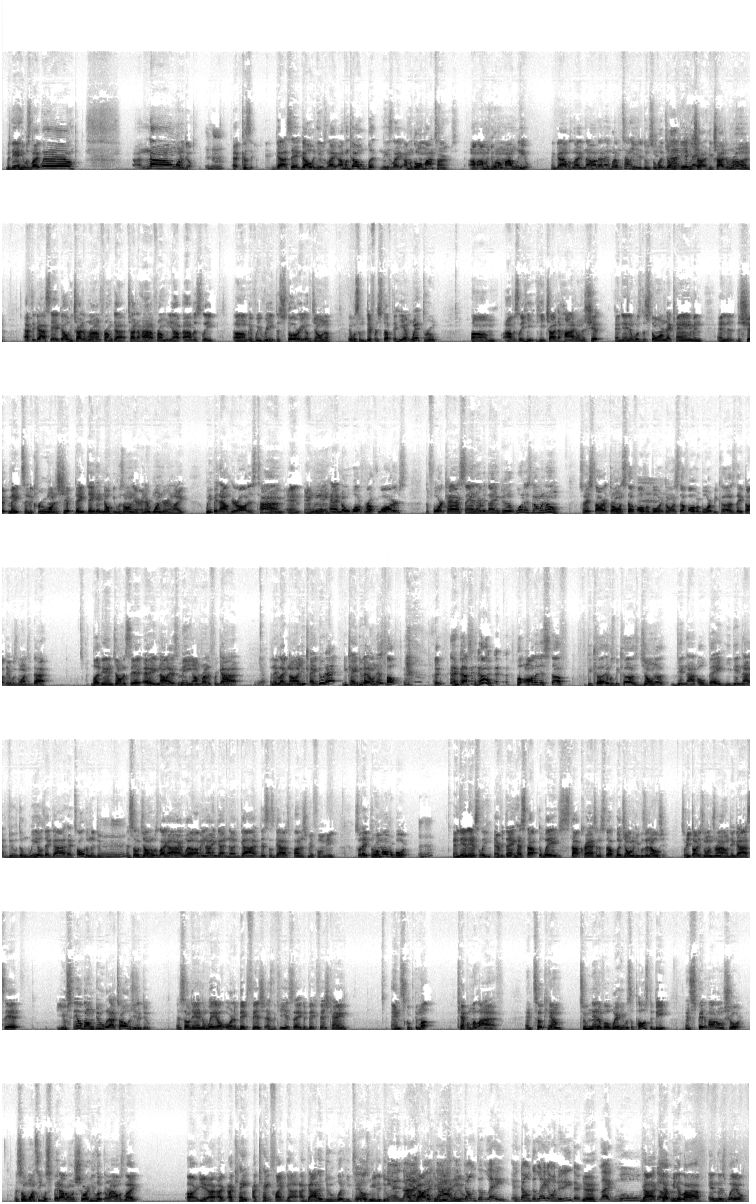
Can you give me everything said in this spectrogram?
but then he was like, "Well, uh, no, I don't want to go." Because God said go, and he was like, "I'm gonna go," but he's like, "I'm gonna go on my terms. I'm, I'm gonna do it on my will." And God was like, "No, that ain't what I'm telling you to do." So what Jonah did, he tried he tried to run after God said go. He tried to run from God, tried to hide from him. You know, obviously, um, if we read the story of Jonah, it was some different stuff that he had went through. Um, obviously, he he tried to hide on the ship, and then it was the storm that came, and and the, the shipmates and the crew on the ship they they didn't know he was on there, and they're wondering like, we've been out here all this time, and and we ain't had no rough waters. The forecast saying everything good. What is going on? So they start throwing stuff overboard, mm. throwing stuff overboard because they thought they was going to die. But then Jonah said, "Hey, no, it's me. I'm running for God." Yep. And they're like, "No, you can't do that. You can't do that on this boat. you got to go." But all of this stuff because it was because Jonah did not obey. He did not do the will that God had told him to do. Mm-hmm. And so Jonah was like, "All right, well, I mean, I ain't got nothing. God, this is God's punishment for me." So they threw him overboard. Mhm. And then instantly, everything has stopped. The waves stopped crashing and stuff. But Jonah, he was in the ocean. So he thought he was going to drown. Then God said, You still going to do what I told you to do. And so then the whale, or the big fish, as the kids say, the big fish came and scooped him up, kept him alive, and took him to Nineveh, where he was supposed to be, and spit him out on shore. And so once he was spit out on shore, he looked around, was like, "All right, yeah, I, I, I can't, I can't fight God. I gotta do what He tells me to do. Cannot I gotta do God, His will." And don't delay. And don't delay on it either. Yeah. Like move. God kept me alive in this well.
